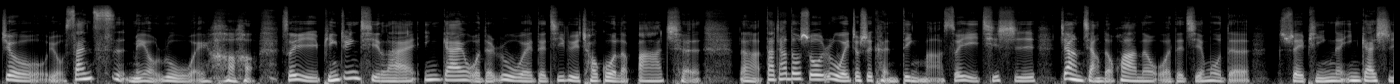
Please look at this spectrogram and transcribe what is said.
就有三次没有入围哈，所以平均起来，应该我的入围的几率超过了八成。那大家都说入围就是肯定嘛，所以其实这样讲的话呢，我的节目的水平呢，应该是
